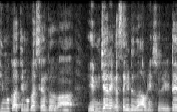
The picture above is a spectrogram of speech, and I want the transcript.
திமுக அதிமுக சேர்ந்ததுதான் எம்ஜிஆர் எங்க சைடு தான் அப்படின்னு சொல்லிட்டு.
